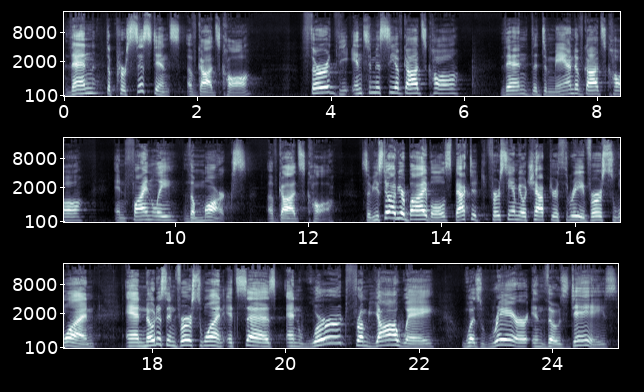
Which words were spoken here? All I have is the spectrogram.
then, the persistence of God's call. Third, the intimacy of God's call, then the demand of God's call, and finally, the marks of God's call. So if you still have your Bibles, back to 1 Samuel chapter 3, verse 1, and notice in verse 1 it says, And word from Yahweh was rare in those days,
